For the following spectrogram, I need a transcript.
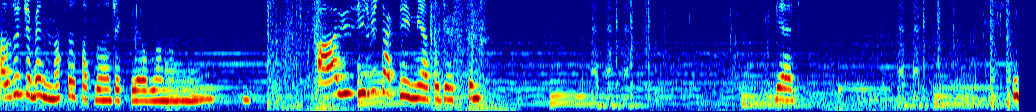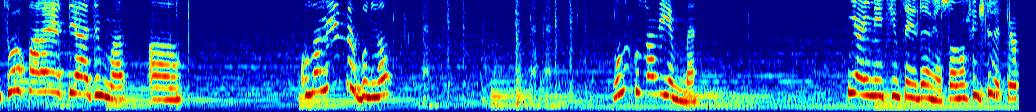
Az önce ben nasıl saklanacak bir yer bulamadım ya. Aa 120 taktiğimi yapacaktım. Gel. Çok para ihtiyacım var. Aa. Kullanayım mı bunu? Bunu kullanayım mı? Yayını hiç kimse izlemiyor. Sormama gerek yok.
